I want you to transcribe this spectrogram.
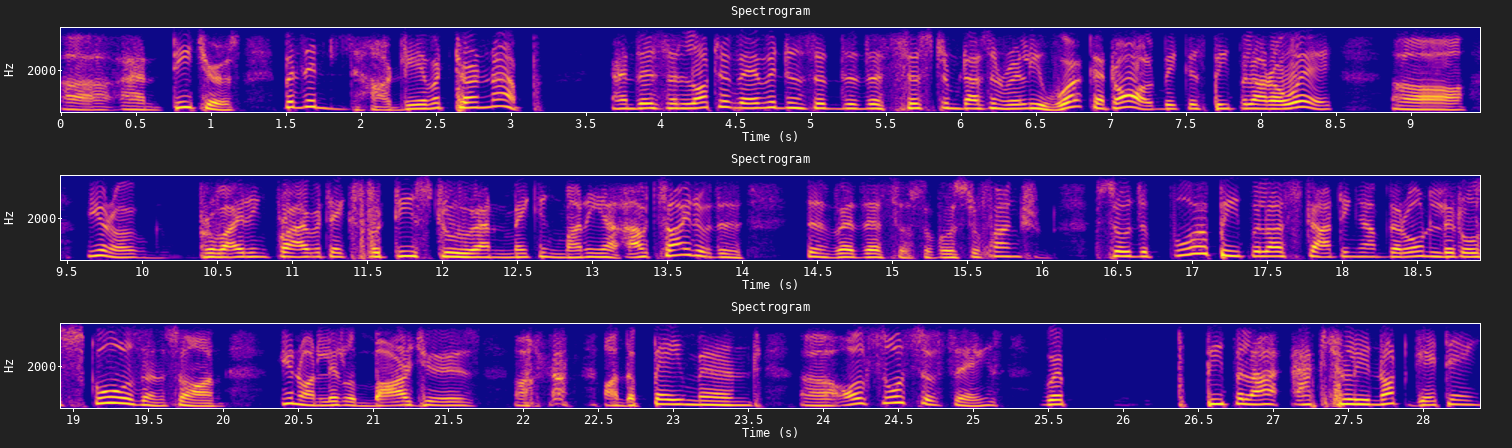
uh, and teachers, but they hardly ever turn up. And there's a lot of evidence that the, the system doesn't really work at all because people are away, uh, you know, providing private expertise to and making money outside of the where they're supposed to function. So the poor people are starting up their own little schools and so on, you know, on little barges, on the pavement, uh, all sorts of things where people are actually not getting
